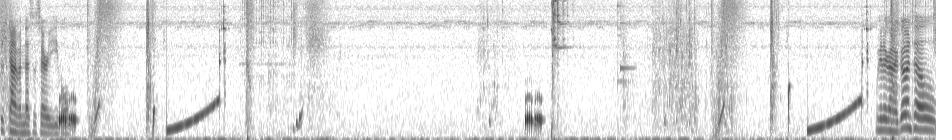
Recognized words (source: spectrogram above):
Just kind of a necessary evil. We're either gonna go until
